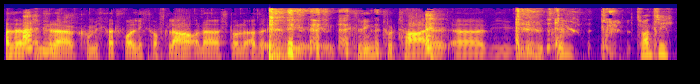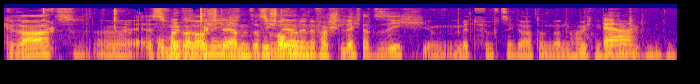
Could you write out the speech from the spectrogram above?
Also Ach, entweder komme ich gerade voll nicht drauf klar oder Stolle, also irgendwie klingt total äh, wie, wie, wie Tim. 20 Grad, äh, es Oh mein wird Gott, nicht sonnig, sterben, das nicht Wochenende sterben. verschlechtert sich mit 15 Grad und dann habe ich nicht mehr Ja. weitergelesen.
